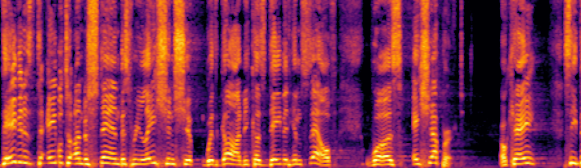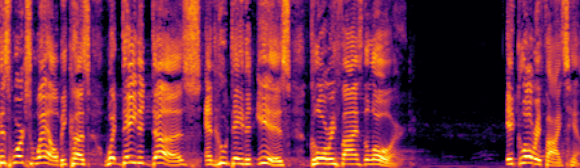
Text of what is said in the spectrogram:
David is able to understand this relationship with God because David himself was a shepherd. Okay? See, this works well because what David does and who David is glorifies the Lord it glorifies him.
